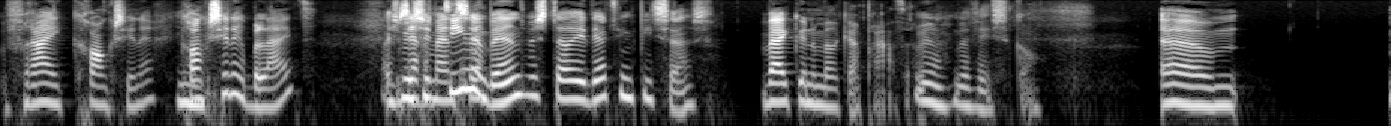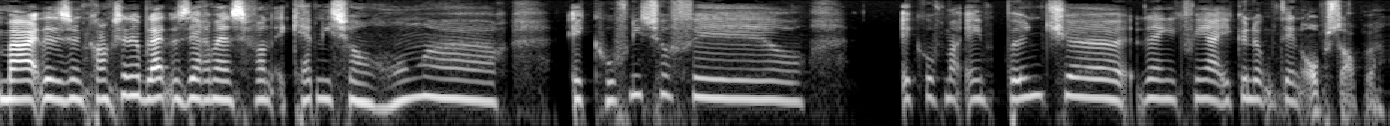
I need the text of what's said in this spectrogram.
vrij krankzinnig. Krankzinnig beleid. Als je met z'n bent, bestel je dertien pizza's. Wij kunnen met elkaar praten. Ja, dat wist ik al. Ehm, maar dit is een krankzinnig beleid. Dan zeggen mensen van, ik heb niet zo'n honger. Ik hoef niet zoveel. Ik hoef maar één puntje. Denk ik van, ja, je kunt ook meteen opstappen.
